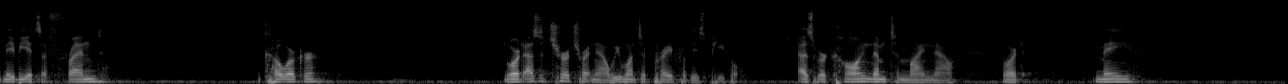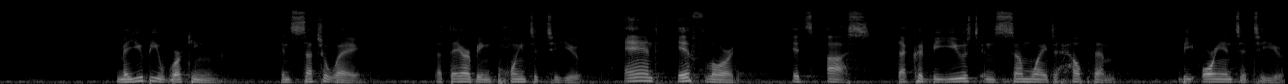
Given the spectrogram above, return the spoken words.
maybe it's a friend, a coworker. Lord, as a church right now, we want to pray for these people. As we're calling them to mind now, Lord, may, may you be working in such a way that they are being pointed to you. And if, Lord, it's us that could be used in some way to help them be oriented to you.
